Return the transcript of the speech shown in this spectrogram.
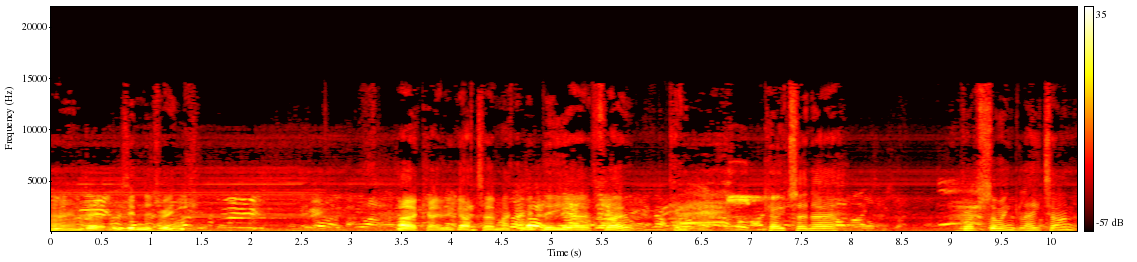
and uh, he's in the drink. Okay, we've got uh, Maka with the uh, throw. Can Coton uh, grab something late on?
